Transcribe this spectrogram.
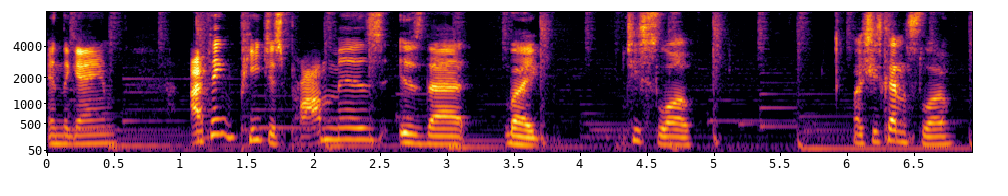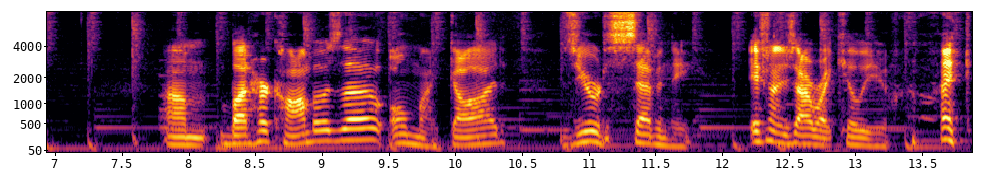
in the game. I think Peach's problem is is that like she's slow. Like she's kind of slow. Um, but her combos though, oh my god, zero to seventy, if not just outright kill you. like,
